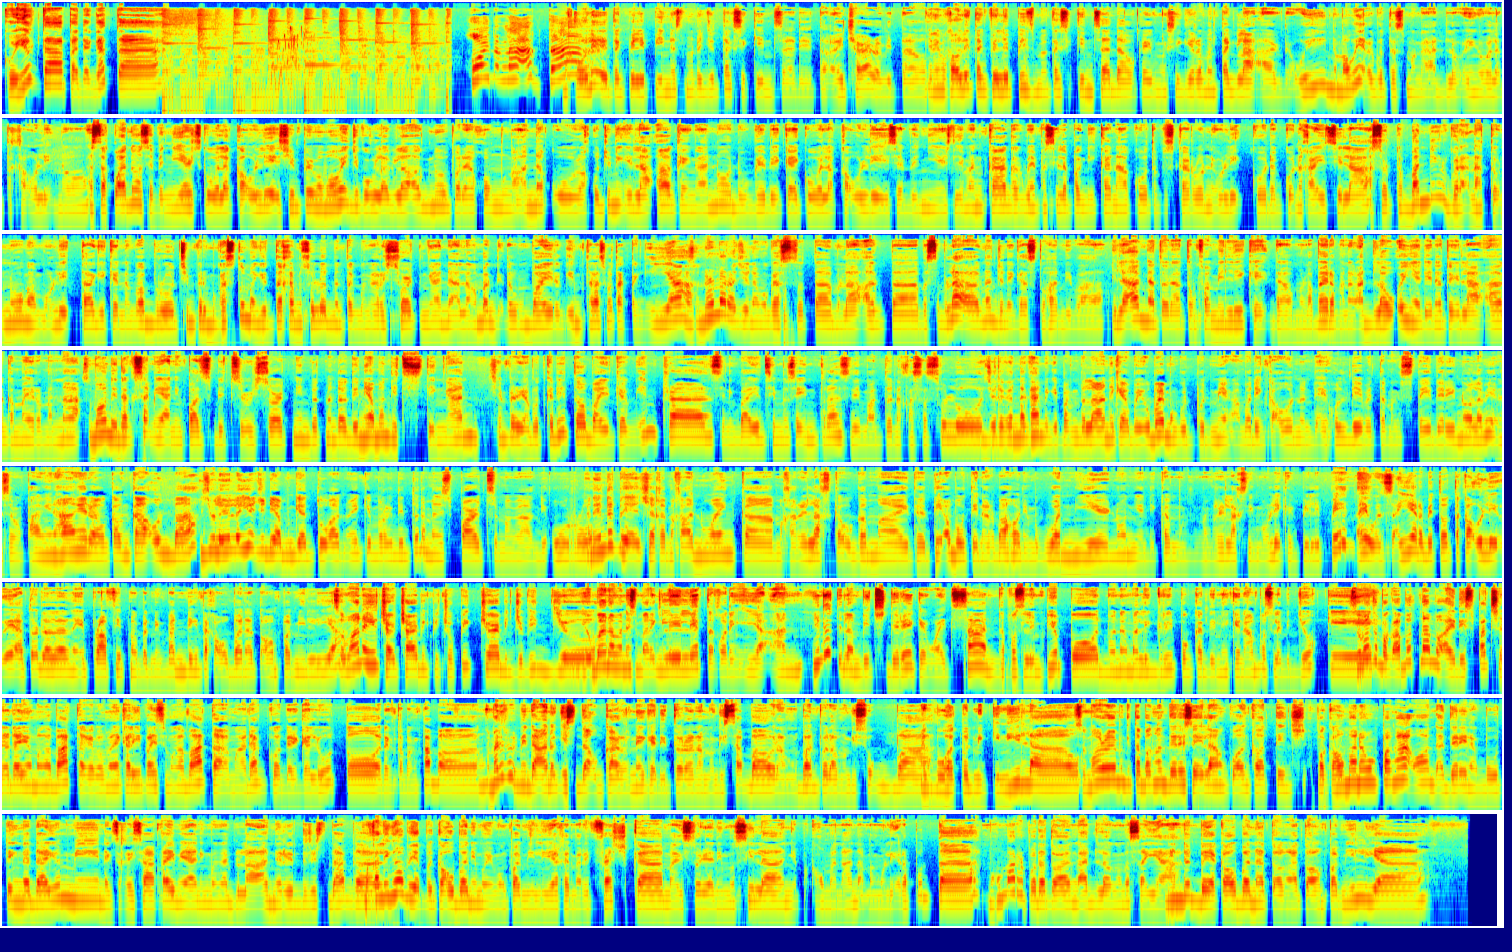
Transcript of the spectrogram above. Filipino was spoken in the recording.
Kuyog ta, padagata. Hoy, manglaag ta! Makauli, tag Pilipinas mo rin yung tag si Kinsa dito. Ay, char, bitaw. Kani makauli tag Philippines mo, tag si Kinsa daw. Kay mo sige raman tag laag. Uy, namawi, ragutas mga adlaw. Ay, nga wala ta kauli, no? Basta ko ano, seven years ko wala kauli. Siyempre, mamawi, di ko laglaag, no? Para akong mga anak, o ako dyan yung ilaag. Kay nga, no, dugay, be, kay ko wala kauli. Seven years, liman ka, gagmay pa sila pagikan ako. Tapos karon uli ko, dagko na kayo sila. Sort of banding, guna na to, no? Nga, uli, tagi ka nag abroad. Siyempre, mo gasto, magyud ta, kay masulod, man tag mga resort nga na, alang mag, di ta bayad, og interest mo, tag tag iya. So, normal ra na mo gasto ta, malaag ta, basta malaag, na ay gastuhan, di ba? Ilaag na to na atong family, kay da, malabay raman ang adlaw, oy, niya, di na to ilaag, gamay raman na. So, mo, nidagsa mi aning Pods Beach Resort, nindot man daw din niya mo, ditistingan. Siyempre, abot ka dito, bayad ka og entrance, sinigbayad si mo sa entrance, di man to nakasasulod. Na naghan, magipangdala ni kay ubay-ubay, manggudpod mi, ang amo din kaunon, di ay whole day, basta mag-stay di rin, no, lami, sa magpahangin-hangin, magkaon-kaon ba? Medyo layo-layo, dyan di amang giyantuan, oy, kay marag dito naman is part sa mga di uro. Kanindot ba yan siya, kay maka-unwind ka, maka-relax ka o gamay, ti abog tinarbaho, ni mag one year, no, niya, di ka mag- mag-relax, ni muli, kag Philippines. Ay, once a year, bito, taka uli, uy, ato lala na i-profit, magbanding-banding, taka uban ato ang pamilya. So, mana yung char-char, big picture-picture, video-video. Yung ba naman is maring lilit, ako ring iyaan. Nindot ilang beach dire, kay White Sand. Tapos limpyo pod, mo nang maligri, pog ka din, kinampos, labidyoke. So, mato pag-abot na mo, ay dispatch na daw yung mga bata, kay pa may kalipay sa mga bata, mga dagko, dari galuto, nagtabang-tabang. Namalis pa mindaan og isda og karne, kay dito ra na magisabaw, ang uban po na magisugba. Nagbuhat pod mig kinilaw. So, maro yung magitabangan dire sa ilang kuan cottage. Pagkahuman na mong pangaon, ah, dire nagboating na dayon mi, nagsakay-sakay mi aning mga dulaan ni Redris Dagat. Makalingaw ba pagkauban nimo imong pamilya kay ma-refresh ka, ma-istorya nimo sila, nya pagkahuman na manguli ra pud ta. Mahumara pud ato ang adlaw nga masaya. Nindot ba kauban nato ang ato ang pamilya.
